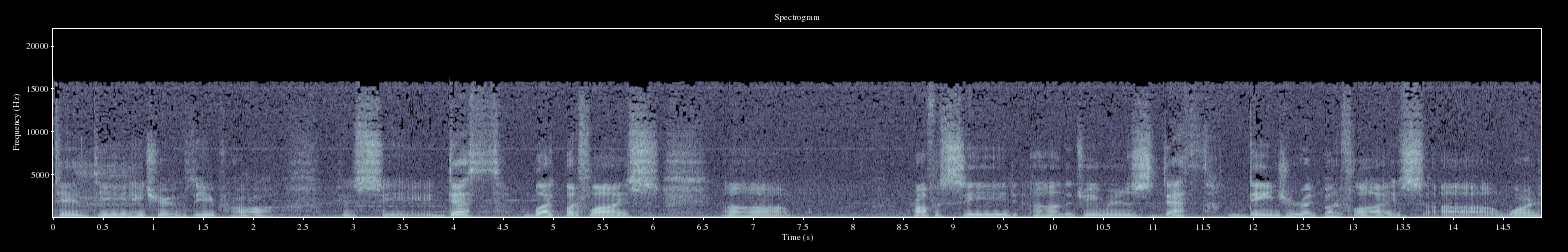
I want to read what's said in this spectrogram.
the nature of the prophecy. Death, black butterflies, uh, prophesied uh, the dreamer's death. Danger, red butterflies, warned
